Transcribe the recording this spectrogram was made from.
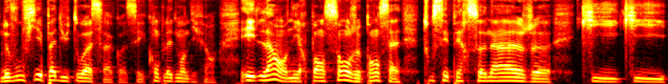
ne vous fiez pas du tout à ça, quoi. C'est complètement différent. Et là, en y repensant, je pense à tous ces personnages qui, qui,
